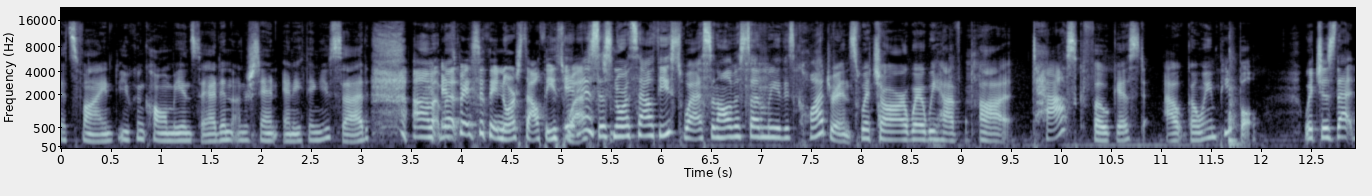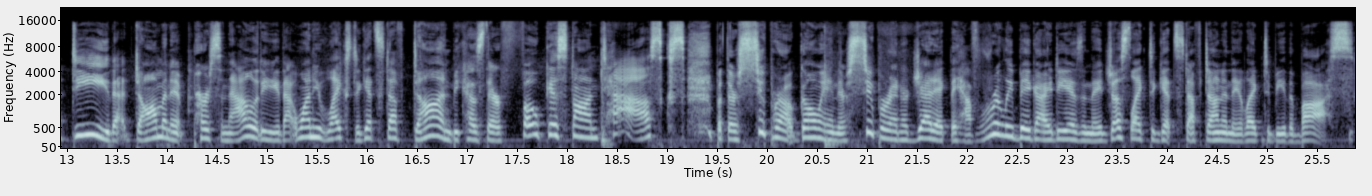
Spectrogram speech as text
It's fine. You can call me and say I didn't understand anything you said. Um, It's basically north, south, east, west. is. It's north, south, east, west, and all of a sudden we have these quadrants, which are where we have uh, task-focused, outgoing people. Which is that D, that dominant personality, that one who likes to get stuff done because they're focused on tasks, but they're super outgoing, they're super energetic, they have really big ideas, and they just like to get stuff done and they like to be the boss.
